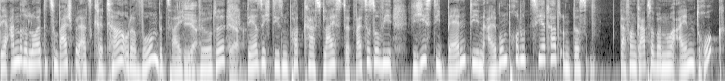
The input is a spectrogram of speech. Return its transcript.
der andere Leute zum Beispiel als Kretin oder Wurm bezeichnen Ja, würde, ja. der sich diesen Podcast leistet. Weißt du, so wie, wie hieß die Band, die ein Album produziert hat und das, davon gab es aber nur einen Druck?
